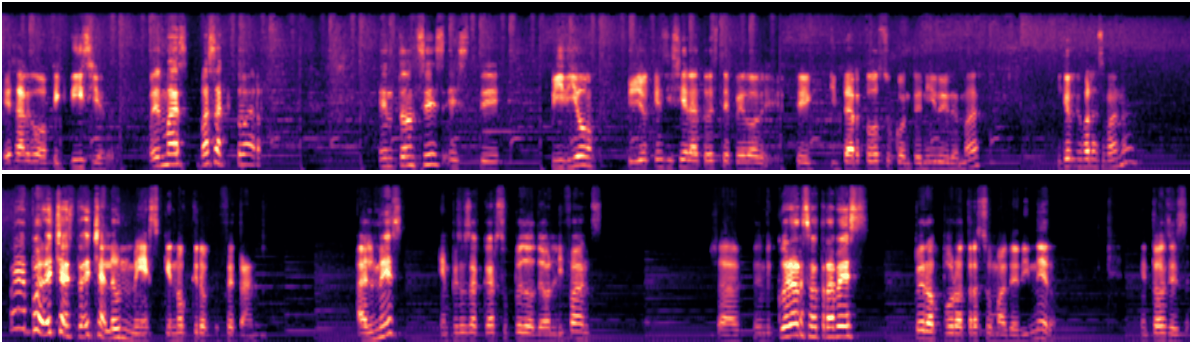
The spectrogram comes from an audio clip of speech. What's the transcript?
es algo ficticio, güey. Es más, vas a actuar. Entonces, este, pidió, pidió que se hiciera todo este pedo de, de quitar todo su contenido y demás. Y creo que fue la semana. Bueno, pues echa, échale un mes, que no creo que fue tanto. Al mes empezó a sacar su pedo de OnlyFans. O sea, curarse otra vez, pero por otra suma de dinero. Entonces,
